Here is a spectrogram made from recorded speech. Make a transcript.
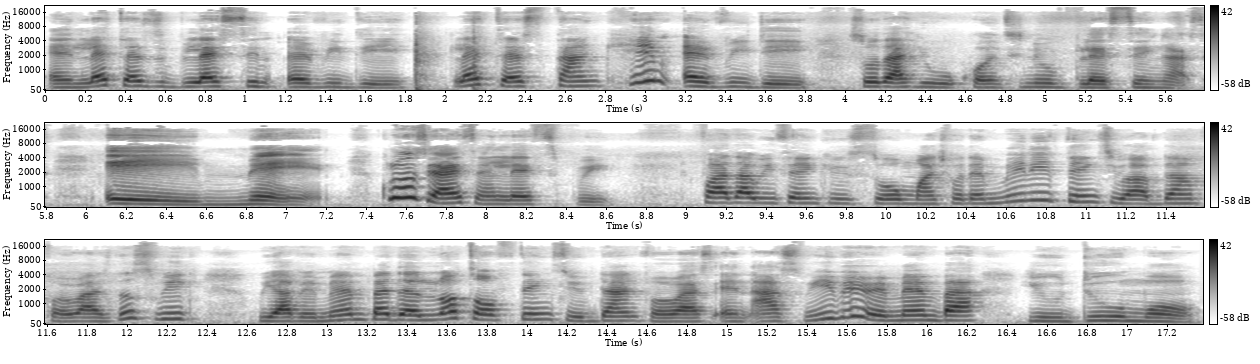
And let us bless him every day. Let us thank him every day so that he will continue blessing us. Amen. Close your eyes and let's pray. Father, we thank you so much for the many things you have done for us. This week, we have remembered a lot of things you've done for us. And as we even remember, you do more.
